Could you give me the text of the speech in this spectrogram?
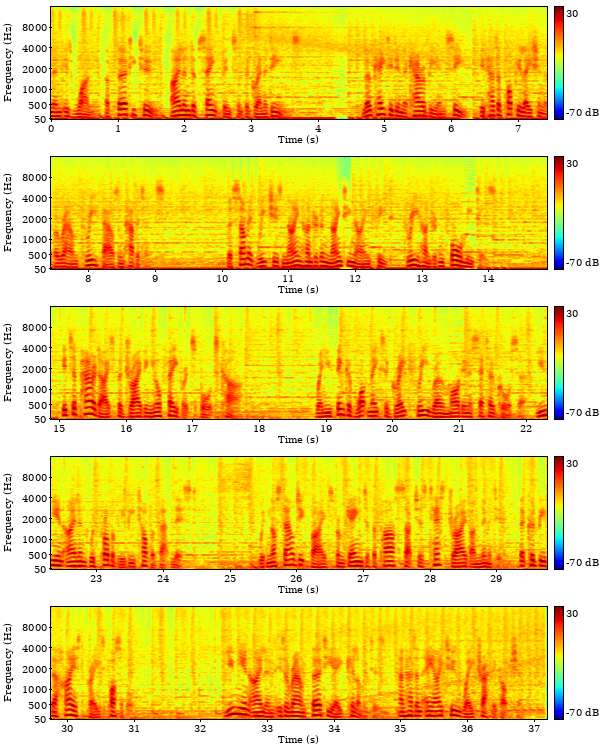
Island is one of 32 island of St. Vincent the Grenadines. Located in the Caribbean Sea, it has a population of around 3,000 inhabitants. The summit reaches 999 feet, 304 meters. It's a paradise for driving your favorite sports car. When you think of what makes a great free roam mod in Assetto Corsa, Union Island would probably be top of that list with nostalgic vibes from games of the past such as Test Drive Unlimited, that could be the highest praise possible. Union Island is around 38 kilometers, and has an AI two-way traffic option.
